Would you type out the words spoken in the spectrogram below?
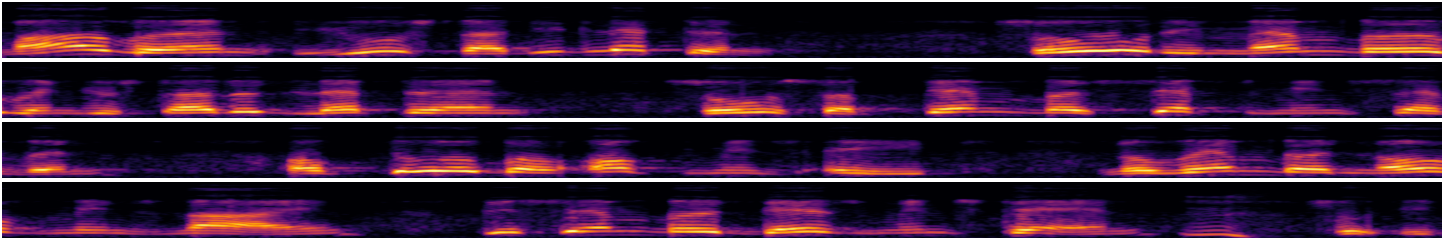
Marvin, you studied Latin. So remember when you studied Latin, so September, Sept means seven, October, Oct means eight, November, Nov means nine, December, Des means ten. Mm. So it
